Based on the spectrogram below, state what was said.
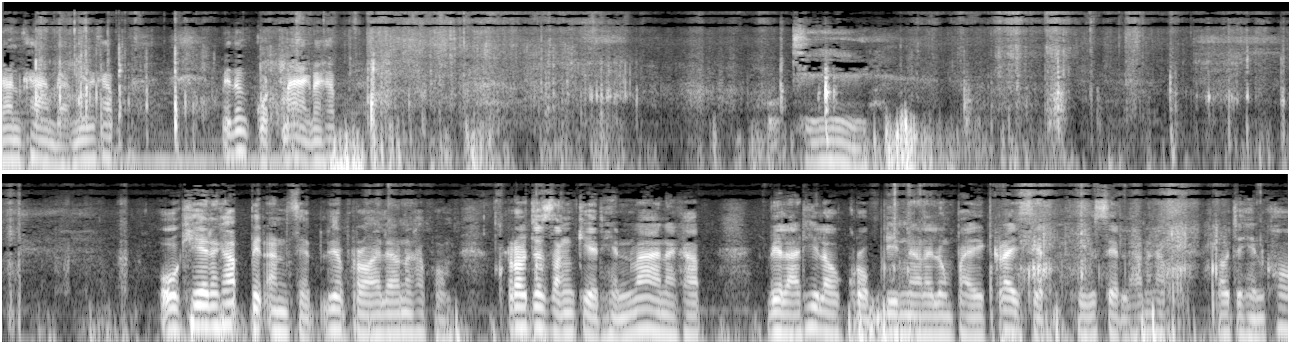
ด้านข้างแบบนี้นะครับ ไม่ต้องกดมากนะครับ โอเค โอเคนะครับ เป็นอันเสร็จเรียบร้อยแล้วนะครับผม เราจะสังเกตเห็นว่านะครับ เวลาที่เรากรบดินอะไรลงไปใกล้เสร็จหรือเสร็จแล้วนะครับ เราจะเห็นข้อ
